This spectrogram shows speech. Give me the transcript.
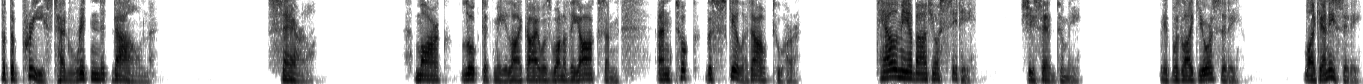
but the priest had written it down. Sarah. Mark looked at me like I was one of the oxen, and took the skillet out to her. Tell me about your city, she said to me. It was like your city. Like any city.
